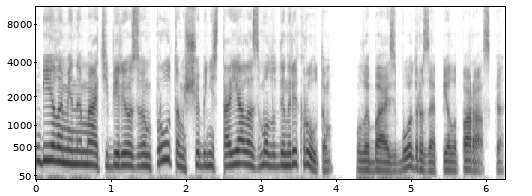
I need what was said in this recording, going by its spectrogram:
«Белыми на мать березовым прутом, бы не стояла с молодым рекрутом», — улыбаясь бодро, запела Параска.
